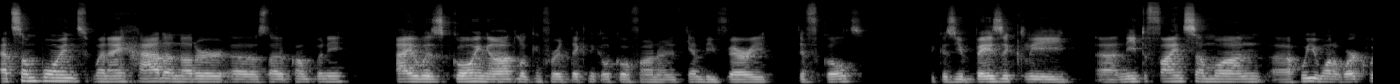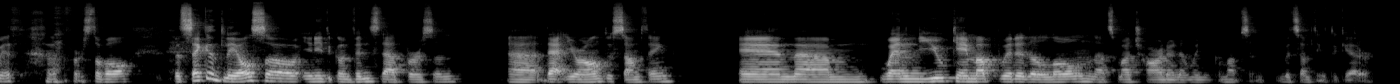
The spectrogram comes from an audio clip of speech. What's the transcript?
at some point when I had another uh, startup company, I was going out looking for a technical co-founder. It can be very difficult because you basically uh, need to find someone uh, who you want to work with, first of all. But secondly, also you need to convince that person uh, that you're onto something and um, when you came up with it alone, that's much harder than when you come up some, with something together.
